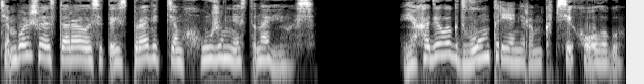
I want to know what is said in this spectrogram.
чем больше я старалась это исправить, тем хуже мне становилось. Я ходила к двум тренерам, к психологу.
